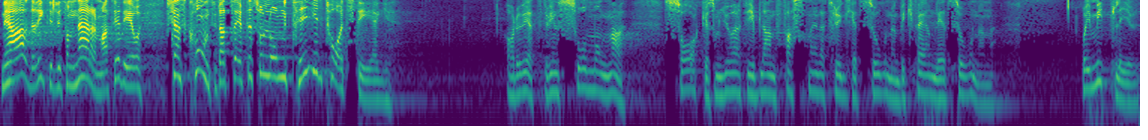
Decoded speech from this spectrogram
ni har aldrig riktigt liksom närmat er det. Och det känns konstigt att efter så lång tid ta ett steg. Ja, du vet, det finns så många saker som gör att vi ibland fastnar i den där trygghetszonen, bekvämlighetszonen. Och i mitt liv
